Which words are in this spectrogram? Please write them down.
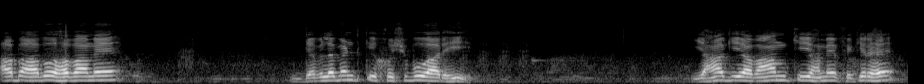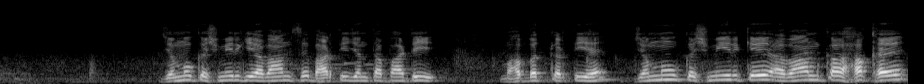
अब आबो हवा में डेवलपमेंट की खुशबू आ रही। है यहाँ की आवाम की हमें फ़िक्र है। जम्मू कश्मीर की आवाम से भारतीय जनता पार्टी मोहब्बत करती है। जम्मू कश्मीर के आवाम का हक है।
